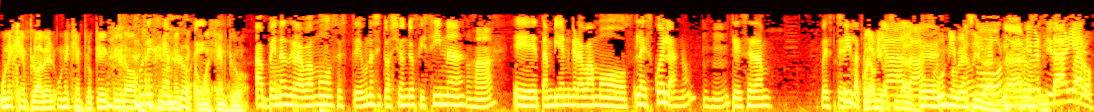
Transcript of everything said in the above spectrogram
Un ejemplo, a ver, un ejemplo, ¿qué, qué grabamos Un ejemplo, últimamente como eh, ejemplo? Apenas grabamos este una situación de oficina. Ajá. Eh, también grabamos la escuela, ¿no? Que se dan este Sí, la La universidad. Eh, La universidad, claro.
